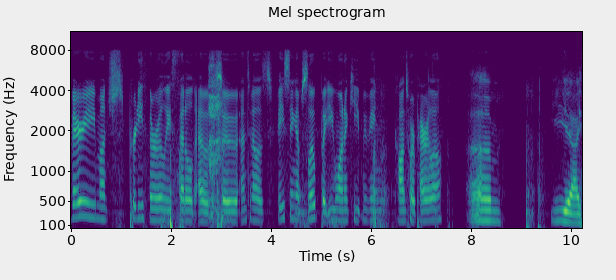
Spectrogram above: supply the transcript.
very much pretty thoroughly settled out. So Antonella is facing upslope, but you want to keep moving contour parallel? Um, yeah, I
